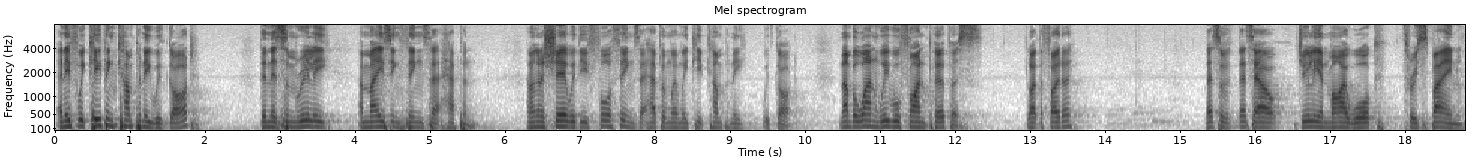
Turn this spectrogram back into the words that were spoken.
And if we're keeping company with God, then there's some really amazing things that happen. And I'm going to share with you four things that happen when we keep company with God. Number one, we will find purpose. Like the photo? That's, a, that's our Julie and my walk through Spain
